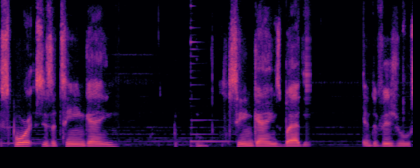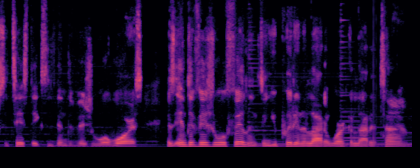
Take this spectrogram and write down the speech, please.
sports is a team game, team games, but individual statistics is individual awards. There's individual feelings, and you put in a lot of work, a lot of time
